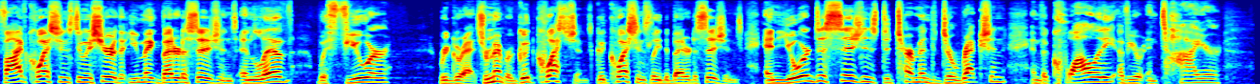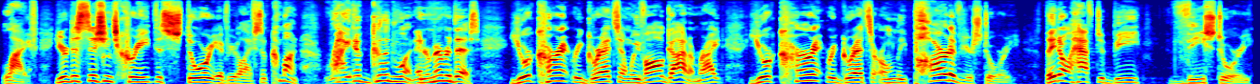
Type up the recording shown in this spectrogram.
five questions to ensure that you make better decisions and live with fewer regrets. Remember, good questions, good questions lead to better decisions. And your decisions determine the direction and the quality of your entire life. Your decisions create the story of your life. So come on, write a good one. And remember this your current regrets, and we've all got them, right? Your current regrets are only part of your story, they don't have to be the story.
